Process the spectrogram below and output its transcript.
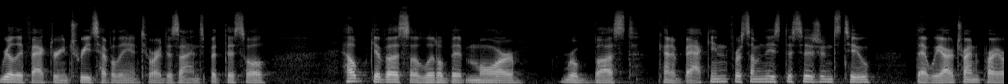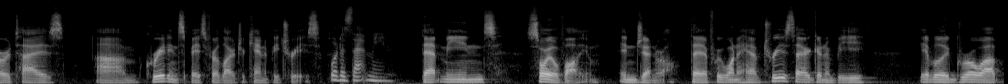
really factoring trees heavily into our designs. But this will help give us a little bit more robust kind of backing for some of these decisions, too, that we are trying to prioritize um, creating space for larger canopy trees What does that mean? that means soil volume in general. That if we want to have trees that are going to be able to grow up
